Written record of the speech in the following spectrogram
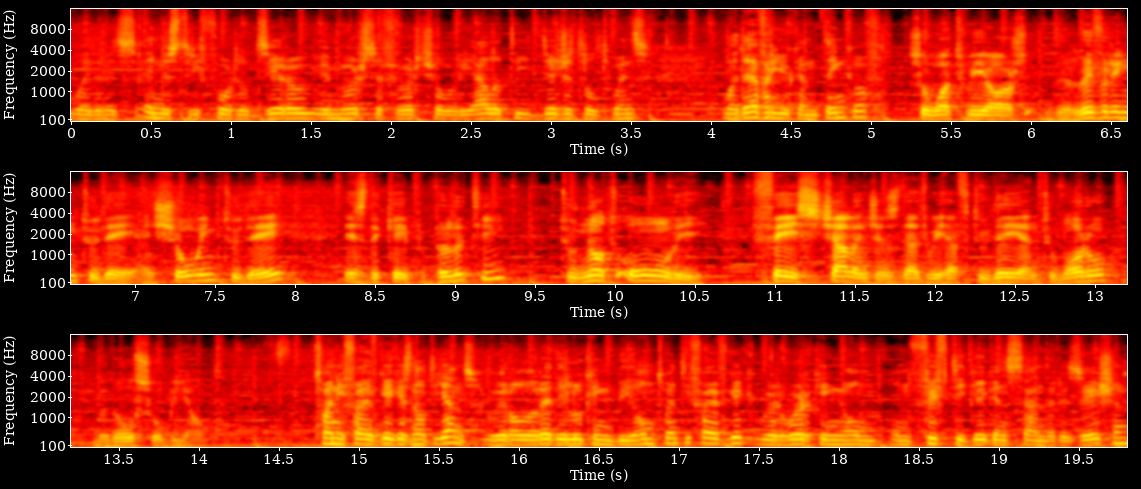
whether it's Industry 4.0, immersive virtual reality, digital twins, whatever you can think of. So what we are delivering today and showing today is the capability to not only face challenges that we have today and tomorrow, but also beyond. 25 gig is not the end. We're already looking beyond 25 gig. We're working on, on 50 gig in standardization.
